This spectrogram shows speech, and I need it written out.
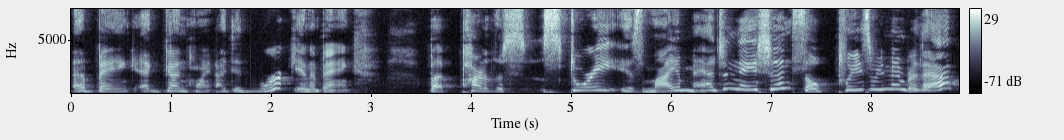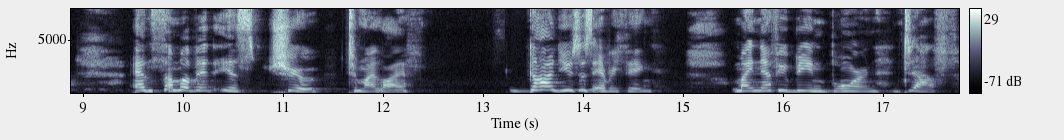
a bank at gunpoint. I did work in a bank, but part of the story is my imagination. So please remember that. And some of it is true to my life. God uses everything. My nephew being born deaf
